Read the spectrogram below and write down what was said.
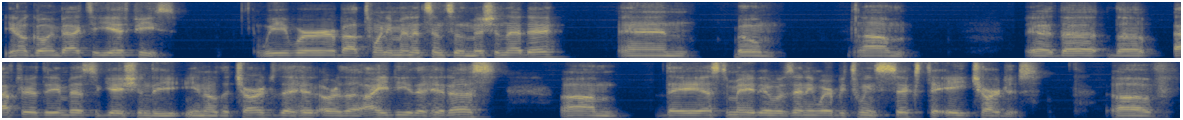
you know, going back to EFPs. We were about 20 minutes into the mission that day, and boom. Um, yeah, the the after the investigation, the you know the charge that hit or the IED that hit us, um, they estimate it was anywhere between six to eight charges of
